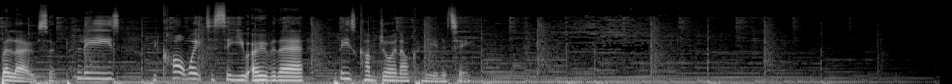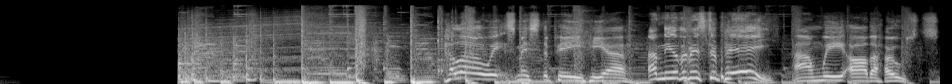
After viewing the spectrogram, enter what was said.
below. So please, we can't wait to see you over there. Please come join our community. Hello, it's Mr. P here, And the other Mr. P, and we are the hosts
